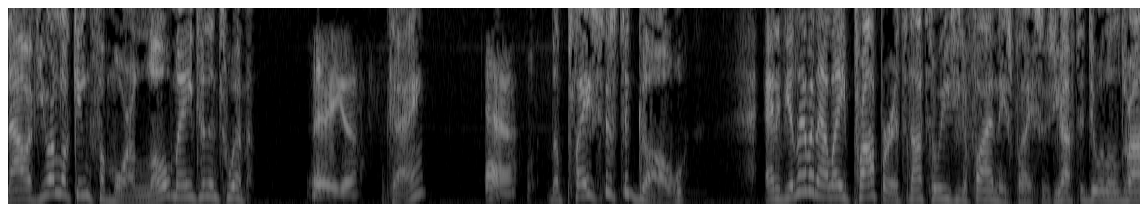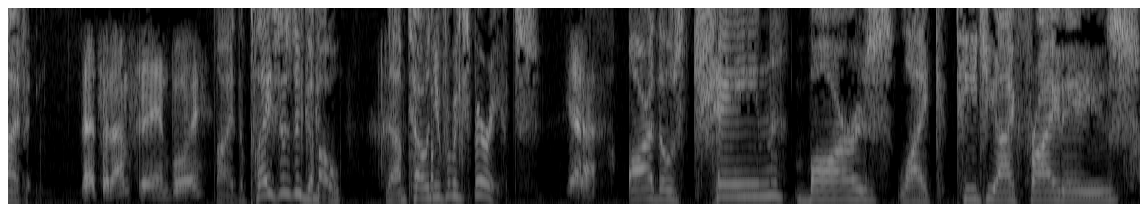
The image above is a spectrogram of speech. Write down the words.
Now, if you're looking for more low-maintenance women, there you go. okay, Yeah. the places to go, and if you live in L.A. proper, it's not so easy to find these places. You have to do a little driving. That's what I'm saying, boy. All right, the places to go, now I'm telling you from experience, Yeah. are those chain bars like TGI Fridays,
